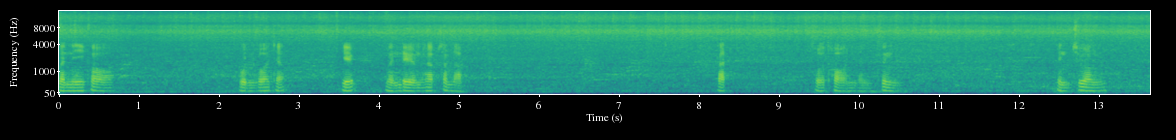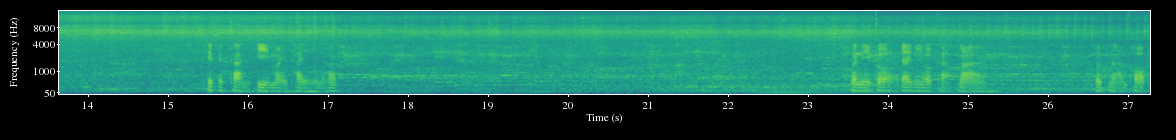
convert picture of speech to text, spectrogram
วันนี้ก็บุญก็จะเยอะเหมือนเดิมนะครับสำหรับวัดโสธรกันซึ่ง เป็นช่วงเทศกาลปีใหม่ไทยนะครับ วันนี้ก็ได้มีโอกาสมารดน้ำขอพ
